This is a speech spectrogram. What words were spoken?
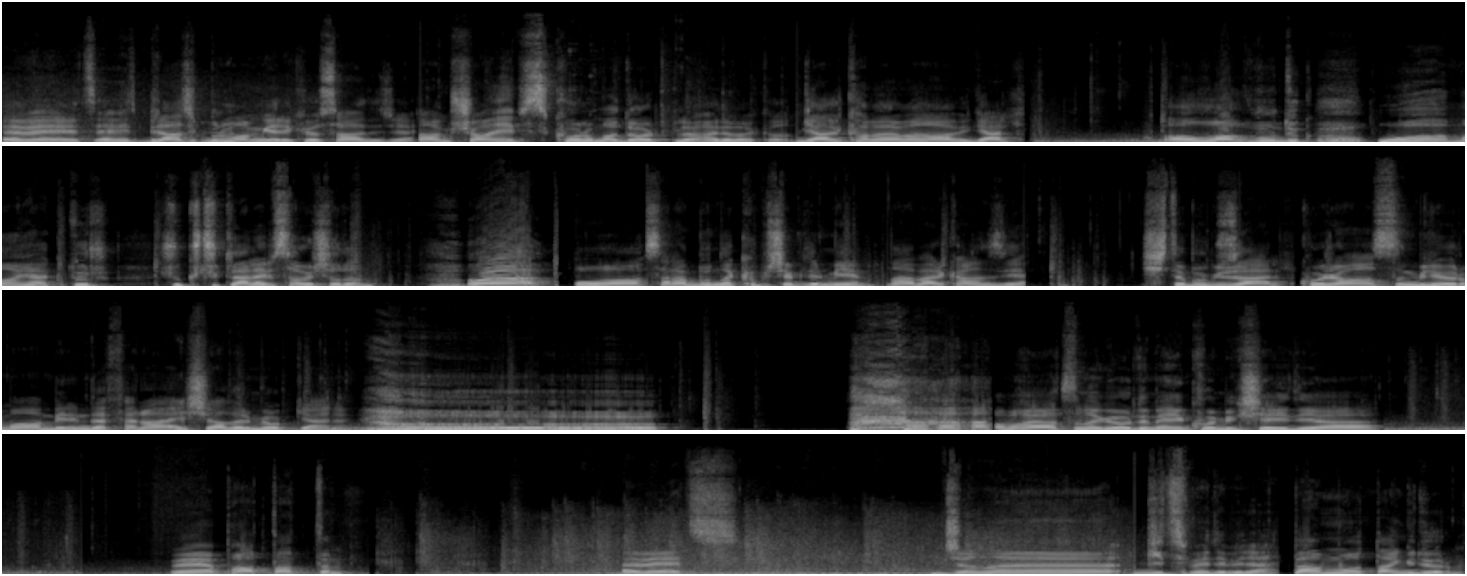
Evet evet birazcık vurmam gerekiyor sadece. Tamam şu an hepsi koruma dörtlü. Hadi bakalım. Gel kameraman abi gel. Allah vurduk. Oha manyak dur. Şu küçüklerle bir savaşalım. Aa! Oha. Sana bununla kapışabilir miyim? Ne haber Kanzi? İşte bu güzel. Kocamansın biliyorum ama benim de fena eşyalarım yok yani. ama hayatımda gördüğüm en komik şeydi ya. Ve patlattım. Evet. Canı gitmedi bile. Ben bu moddan gidiyorum.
